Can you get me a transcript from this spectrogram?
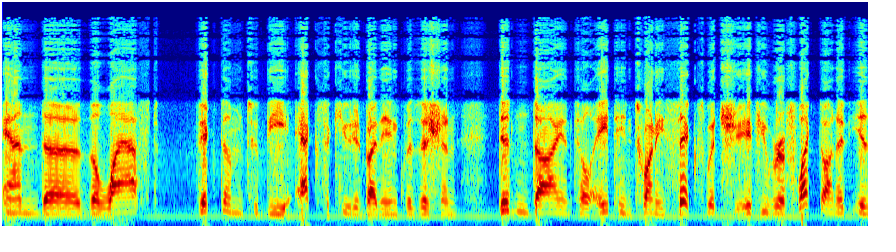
and uh, the last victim to be executed by the Inquisition didn't die until 1826, which, if you reflect on it, is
